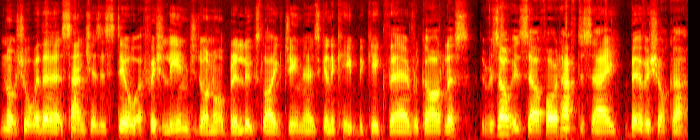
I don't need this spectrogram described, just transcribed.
Not sure whether Sanchez is still officially injured or not, but it looks like Geno is going to keep the gig there regardless. The result itself, I would have to say, a bit of a shocker.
